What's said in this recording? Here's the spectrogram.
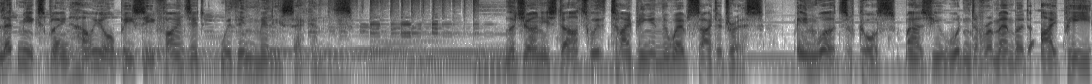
Let me explain how your PC finds it within milliseconds. The journey starts with typing in the website address. In words, of course, as you wouldn't have remembered IP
